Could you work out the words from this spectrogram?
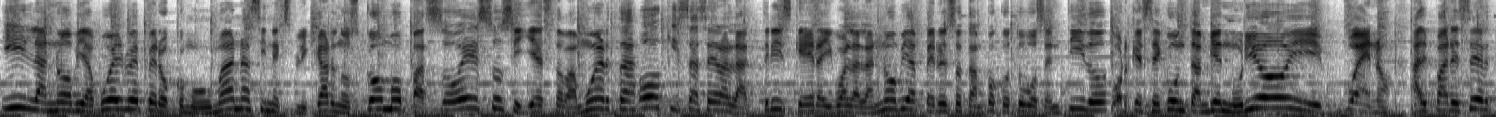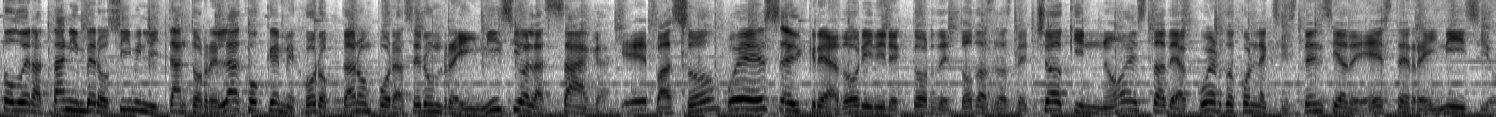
y la novia vuelve pero como humana sin explicarnos cómo pasó eso, si ya estaba muerta o quizás era la actriz que era igual a la novia, pero eso tampoco tuvo sentido porque según también murió y bueno, al parecer todo era tan inverosímil y tanto relajo que mejor optaron por hacer un reinicio a la saga. ¿Qué pasó? Pues el creador y director de todas las de Chucky no está de acuerdo con la existencia de este reinicio,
